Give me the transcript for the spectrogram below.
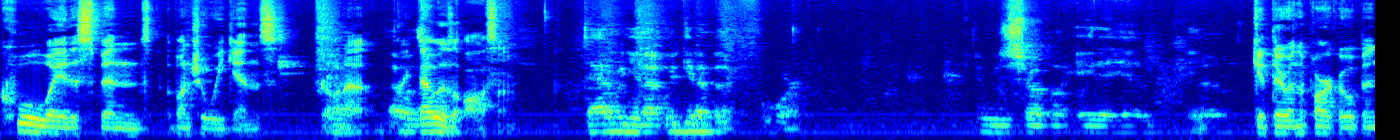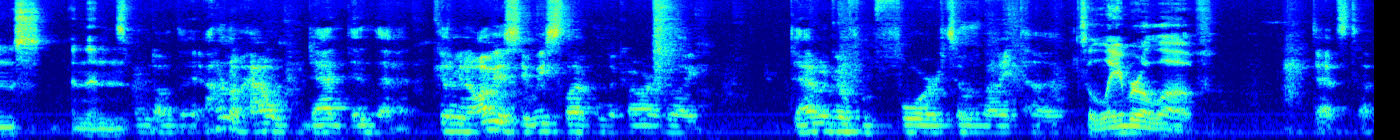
cool way to spend a bunch of weekends growing Yeah, up. that Like was- that was awesome. Dad would get up. We'd get up at like four. And we'd just show up at like eight a.m. You know, Get there when the park opens, and then spend all day. I don't know how Dad did that because I mean, obviously we slept in the car. But like, Dad would go from four till nighttime. it's a labor of love. That's tough.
